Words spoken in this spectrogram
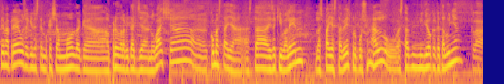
tema preus, aquí ens estem queixant molt de que el preu de l'habitatge no baixa. Uh, com està allà? Està, és equivalent? L'espai està bé? És proporcional? O està millor que Catalunya? Clar,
